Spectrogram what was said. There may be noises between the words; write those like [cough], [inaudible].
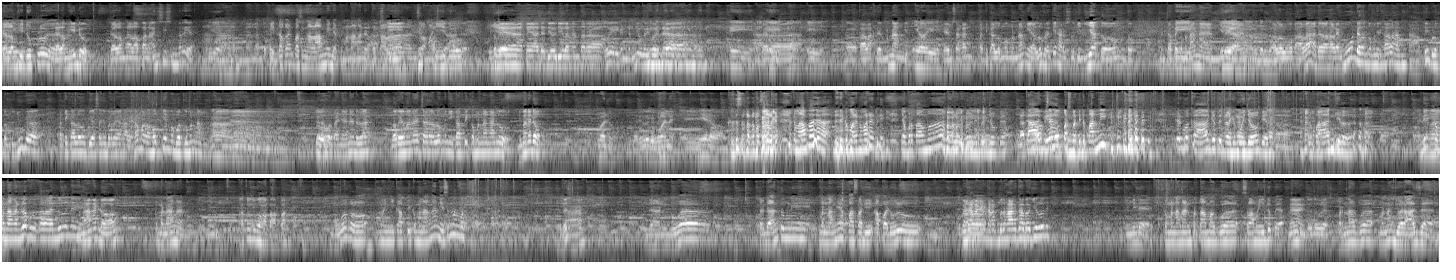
Dalam hidup lu ya. Dalam hidup, dalam hal apa aja sih sebenarnya ya? Iya. Kemenangan tuh Kita kan pasti ngalamin ya kemenangan dan kekalahan [laughs] selama Pasti hidup. ada. Itu Iya. kayak kayak ada deal-dealan antara, weh kenceng juga nih Honda. Eh Antara- Eh Eh Eh, kalah dan menang gitu. Yoi Kayak misalkan ketika lo mau menang ya lo berarti harus lebih giat dong untuk mencapai Tapi- kemenangan gitu Iya, kan. betul, betul. Kalau lo mau kalah adalah hal yang mudah untuk menjadi kalahan, tapi belum tentu juga. Ketika lo biasanya berleha-leha malah hoki yang membuat lo menang. Nah Nah, sekarang pertanyaannya adalah bagaimana cara lo menyikapi kemenangan lo? Gimana dok? Waduh. Dari lo Gua nih. Iya dong [laughs] Gue salah nama soalnya. Kenapa ya dari kemarin-kemarin nih? Yang pertama lu gue ditunjuknya. Gak tau, bisa lo Kaget. pas di depan nih. [laughs] Kan gue kaget ini lagi mau joget. [laughs] Lu panggil. Ini Jangan. kemenangan dulu apa kekalahan dulu nih? Kemenangan dong. Kemenangan. Atau juga nggak apa-apa Gue kalau menyikapi kemenangan ya seneng lah. Terus? Nah, Dan gue tergantung nih menangnya pas lagi apa dulu. Kemenangan yang sangat berharga bagi lo deh. Ini deh kemenangan pertama gue selama hidup ya. Nah, itu udah boleh. Pernah gue menang juara azan.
